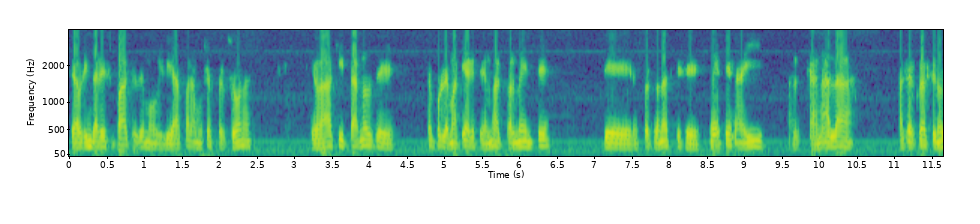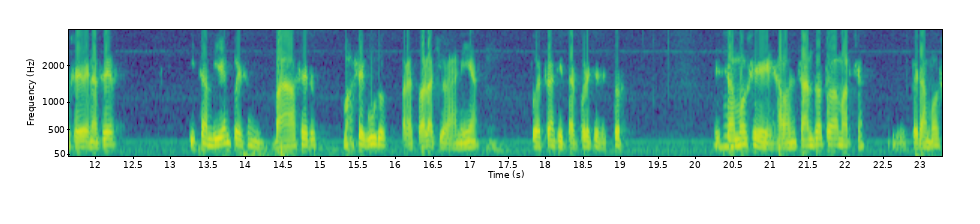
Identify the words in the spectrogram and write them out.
que va a brindar espacios de movilidad para muchas personas, que va a quitarnos de esa problemática que tenemos actualmente de las personas que se meten ahí al canal a, hacer cosas que no se deben hacer. Y también pues va a ser más seguro para toda la ciudadanía poder transitar por ese sector. Estamos eh, avanzando a toda marcha y esperamos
